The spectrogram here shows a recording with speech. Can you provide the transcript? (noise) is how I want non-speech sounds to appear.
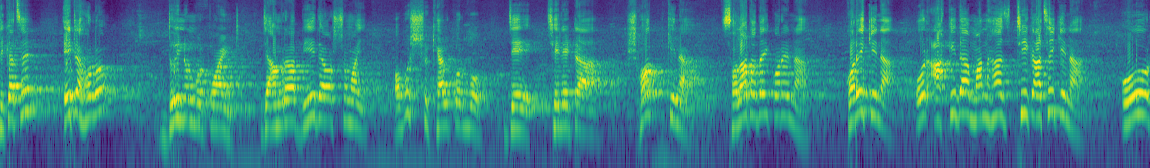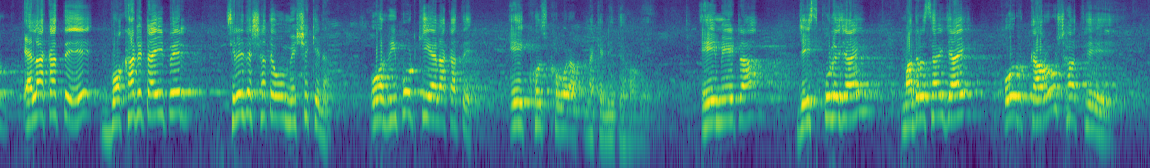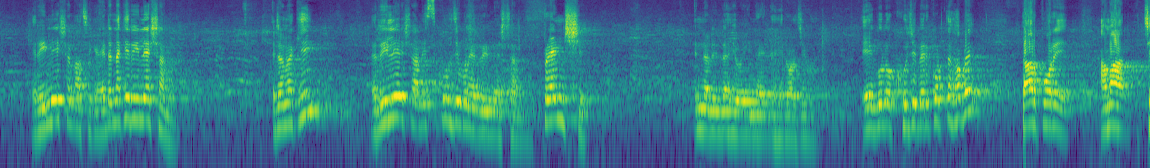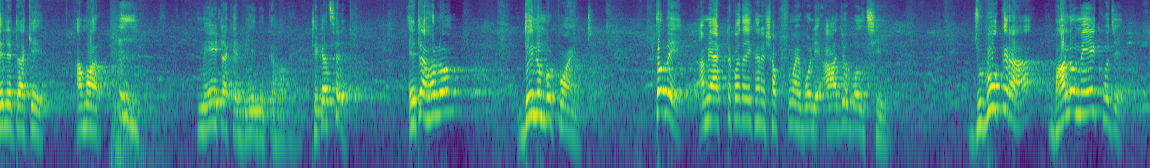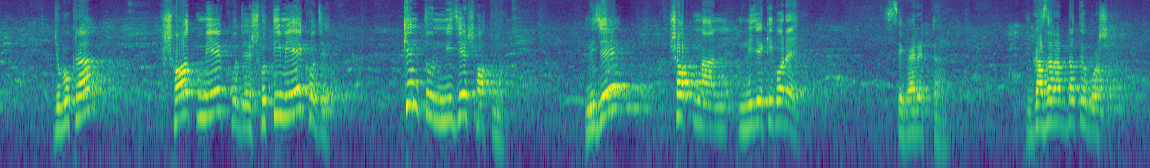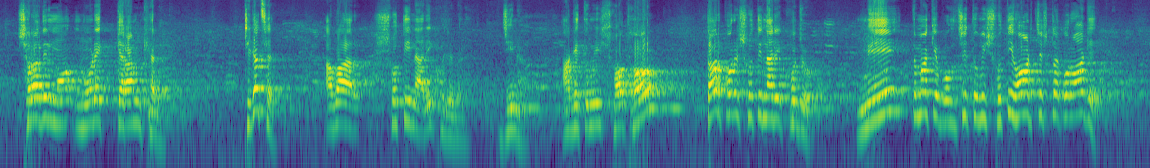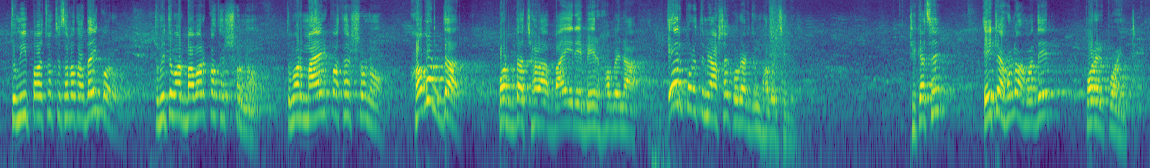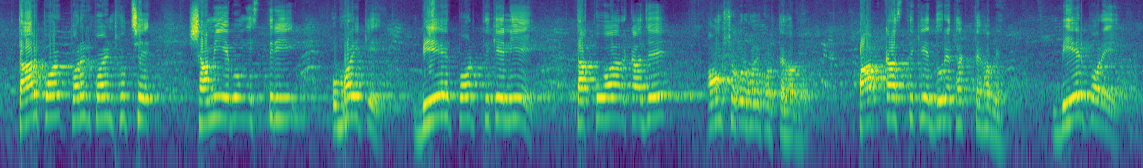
ঠিক আছে? এটা হলো দুই নম্বর পয়েন্ট যে আমরা বিয়ে দেওয়ার সময় অবশ্যই খেয়াল করব যে ছেলেটা সৎ কিনা সলাত আদায় করে না, করে কিনা, ওর আকিদা, মানহাজ ঠিক আছে কিনা, ওর এলাকাতে বখাটে টাইপের ছেলেদের সাথে ও মেশে কিনা, ওর রিপোর্ট কি এলাকাতে, এই খোঁজ খবর আপনাকে নিতে হবে। এই মেয়েটা যে স্কুলে যায়, মাদ্রাসায় যায়, ওর কারও সাথে রিলেশন আছে কিনা? এটা নাকি রিলেশন এটা নাকি রিলেশন স্কুল জীবনের রিলেশন ফ্রেন্ডশিপ ইন্নালিল্লাহি ইন্না রাজিউন। এগুলো খুঁজে বের করতে হবে। তারপরে আমার ছেলেটাকে, আমার (clears throat) মেয়েটাকে বিয়ে দিতে হবে। ঠিক আছে? এটা হলো দুই নম্বর পয়েন্ট তবে আমি একটা কথা এখানে সবসময় বলি, আজও বলছি, যুবকরা ভালো মেয়ে খোঁজে। যুবকরা সৎ মেয়ে খোঁজে, সতী মেয়ে খোঁজে। কিন্তু নিজে সৎ না। নিজে সৎ না, নিজে কি করে? সিগারেট টান। গাজার আড্ডাতেও বসে। সারাদিন মোড়ে ক্যারাম খেলে। ঠিক আছে? আবার সতী নারী খুঁজে বেড়ে জি না। আগে তুমি সৎ হও, তারপরে সতী নারী খোঁজো। মেয়ে, তোমাকে বলছি, তুমি সতী হওয়ার চেষ্টা করো আগে। তুমি পাঁচ অক্ট সালাত আদায় করো। তুমি তোমার বাবার কথা শোনো, তোমার মায়ের কথা শোনো। খবরদার, পর্দা ছাড়া বাইরে বের হবে না। এরপরে তুমি আশা করো একজন ভালো ছেলে। ঠিক আছে? এটা হলো আমাদের পরের পয়েন্ট তারপর পরের পয়েন্ট হচ্ছে স্বামী এবং স্ত্রী উভয়কে বিয়ের পর থেকে নিয়ে তাকুয়ার কাজে অংশগ্রহণ করতে হবে। পাপ কাজ থেকে দূরে থাকতে হবে। বিয়ের পরে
